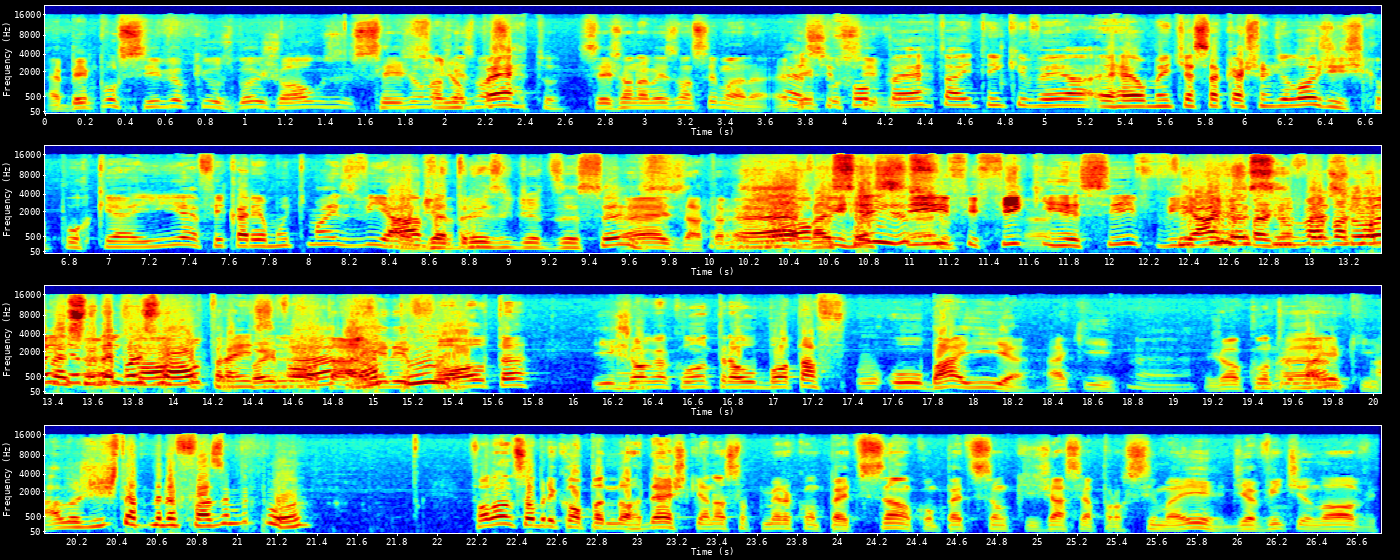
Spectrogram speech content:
É bem possível que os dois jogos sejam, na Sejam mesma perto? Sejam na mesma semana. É, É, bem se possível. for perto, aí tem que ver a- é realmente essa questão de logística, porque aí é, ficaria muito mais Ah, viável. dia né? 13 e dia 16? É, exatamente. É, Joga vai em ser isso. Recife, fica em Recife, viaja pra Recife, João Pessoa, João Pessoa, e depois volta. pra Depois Recife. volta. É, Aí é ele volta e joga contra o, Botaf o Bahia aqui. Joga contra o Bahia aqui. A logística da primeira fase é muito boa. Falando sobre Copa do Nordeste, que é a nossa primeira competição, competição que já se aproxima aí, dia 29,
